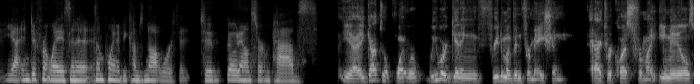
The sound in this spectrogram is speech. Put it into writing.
Yeah, in different ways. And at some point, it becomes not worth it to go down certain paths. Yeah, it got to a point where we were getting Freedom of Information Act requests for my emails,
